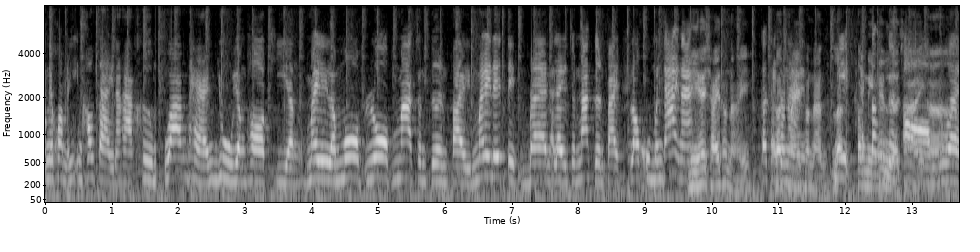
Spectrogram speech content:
งในในความหมายที่อิมเข้าใจนะคะ คือวางแผนอยู่อย่างพอเพียง ไม่ละโมบโลภมากจนเกินไป ไม่ได้ติดแบรนด์อะไรจนมากเกินไป เราคุมมันได้นะ มีให้ใช้เท่าไหนก็ใช้เท่านั้นเท่านั้นและต้องมีให้เหลือใช้งินออมอ่าด้วย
